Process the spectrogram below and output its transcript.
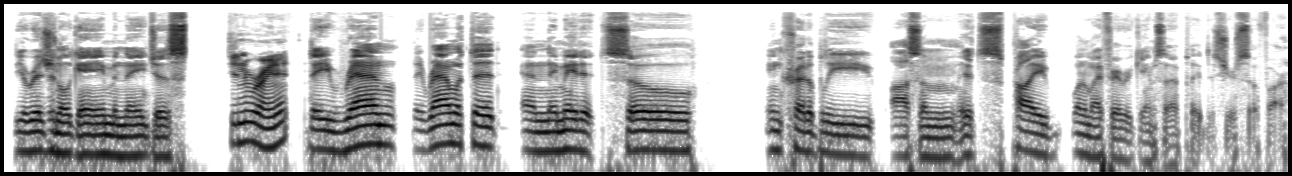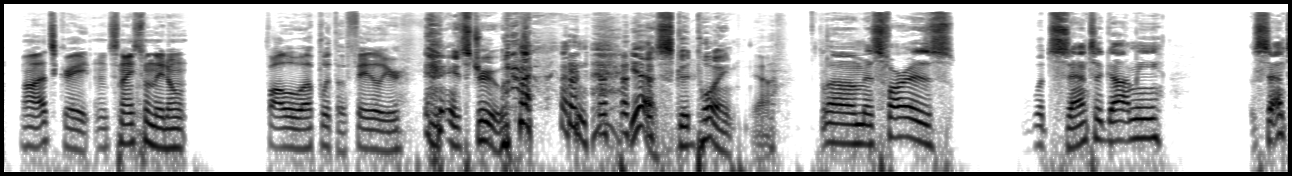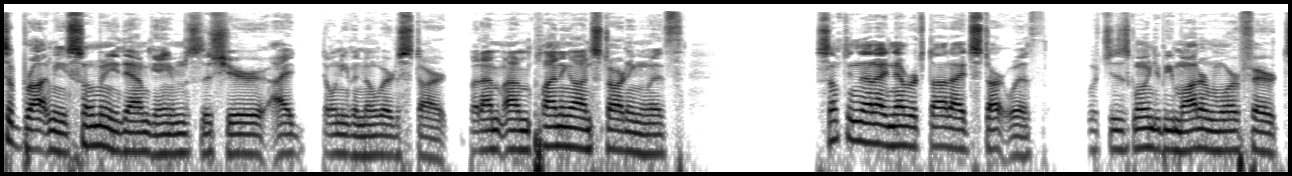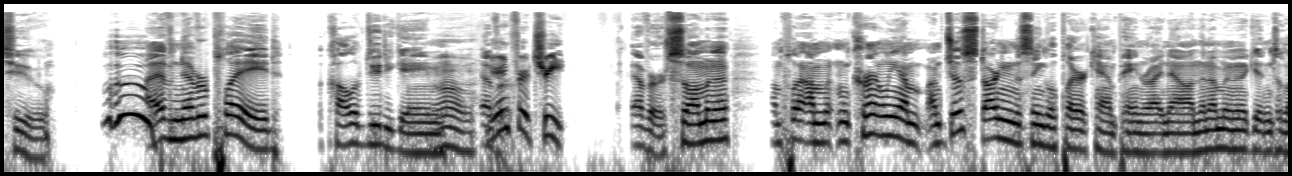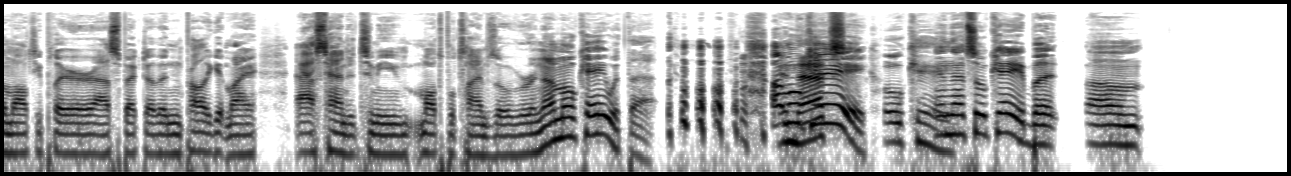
the original game and they just Didn't ruin it. they ran they ran with it and they made it so incredibly awesome. It's probably one of my favorite games that I've played this year so far. Oh, that's great. It's nice when they don't follow up with a failure. it's true. yes, good point. Yeah. Um, as far as what Santa got me, Santa brought me so many damn games this year. I don't even know where to start. But I'm I'm planning on starting with something that I never thought I'd start with, which is going to be Modern Warfare 2. Woohoo! I have never played a Call of Duty game oh, ever. you're in for a treat. ever. So I'm gonna I'm I'm, I'm currently I'm I'm just starting the single player campaign right now, and then I'm gonna get into the multiplayer aspect of it and probably get my ass handed to me multiple times over, and I'm okay with that. I'm And that's okay, Okay. and that's okay. But um,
